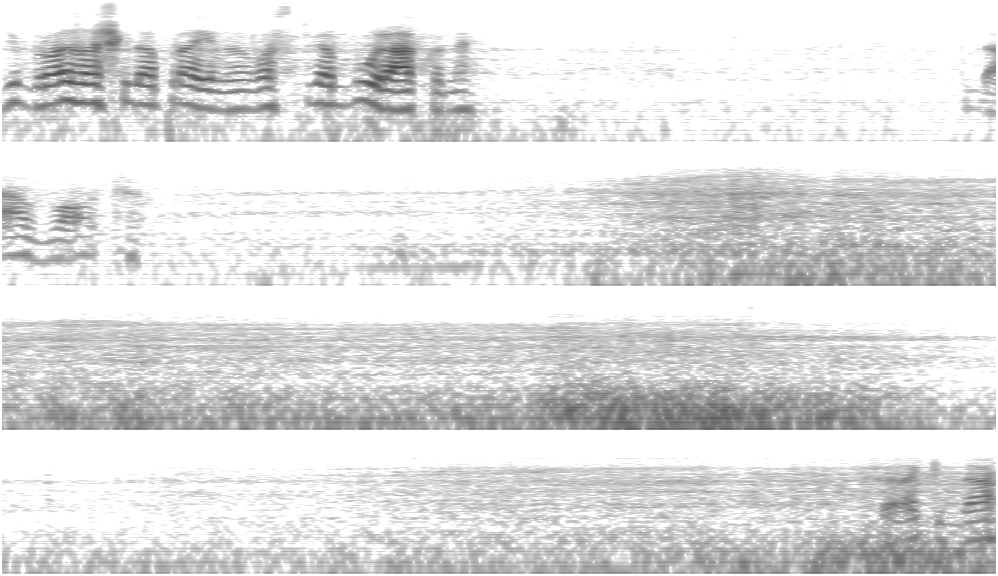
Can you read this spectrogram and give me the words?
De Bros acho que dá pra ir, né? negócio se tiver buraco, né? Dá a volta. Que dá?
